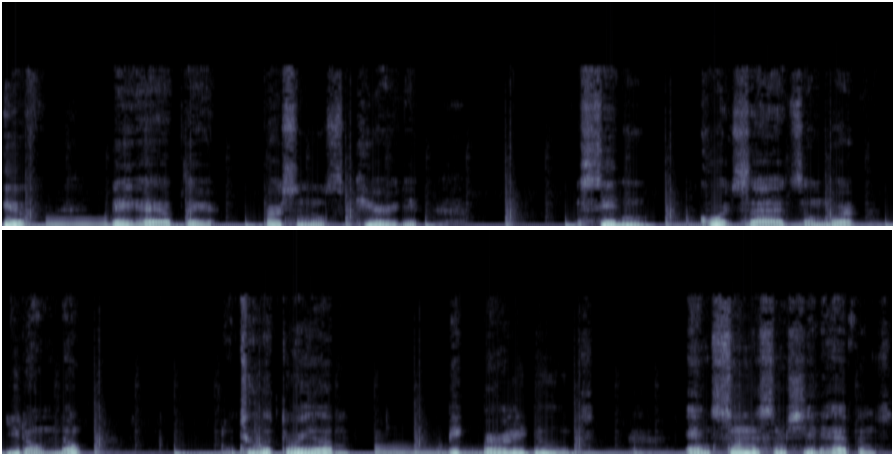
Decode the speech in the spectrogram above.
If they have their personal security sitting courtside somewhere. You don't know. Two or three of them, big burly dudes. And soon as some shit happens,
